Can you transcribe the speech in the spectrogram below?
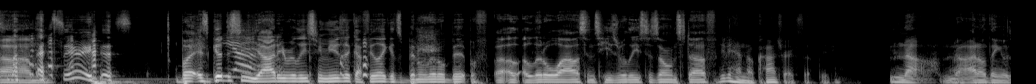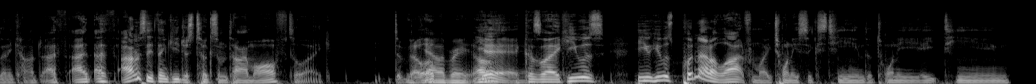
Um, That's serious. But it's good to see Yeah. Yachty releasing music. I feel like it's been a little bit, bef- a, a little while since he's released his own stuff. He didn't have no contract stuff, did he? No, no, I don't think it was any contract. I, I, I honestly think he just took some time off to like develop. Calibrate. Oh, yeah, because like he was he he was putting out a lot from like 2016 to 2018.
